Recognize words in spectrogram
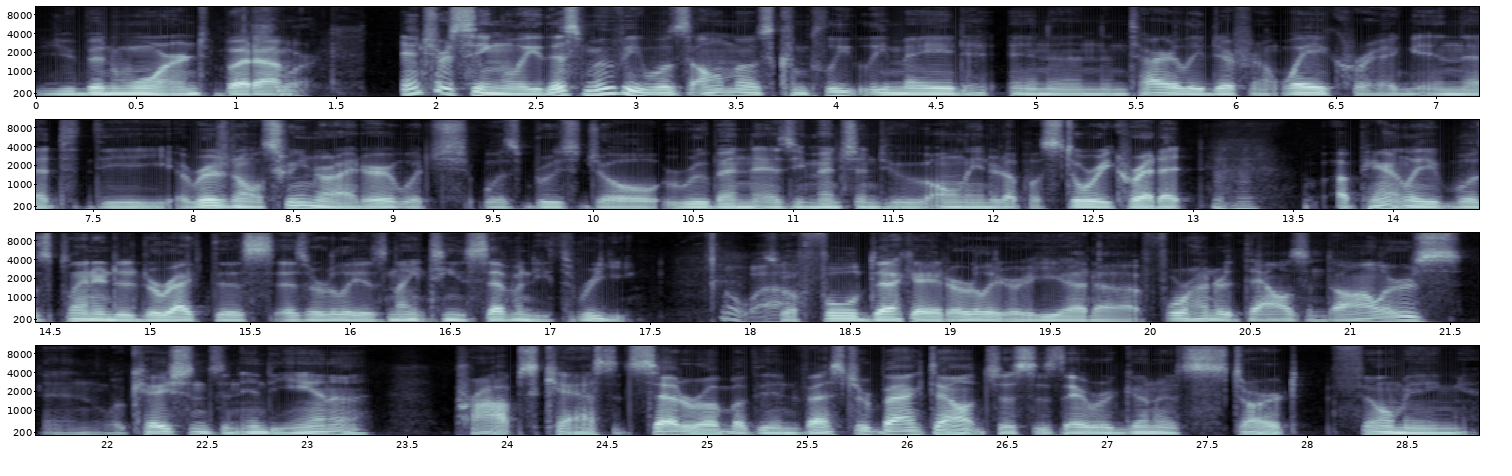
you've been warned. But um, Sure. interestingly, this movie was almost completely made in an entirely different way, Craig. In that the original screenwriter, which was Bruce Joel Rubin, as you mentioned, who only ended up with story credit, Mhm. apparently was planning to direct this as early as 1973. Oh wow. So a full decade earlier, he had uh, four hundred thousand dollars in locations in Indiana, props, cast, etc. But the investor backed out just as they were going to start filming,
